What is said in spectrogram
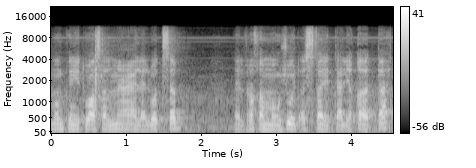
ممكن يتواصل معي على الواتساب الرقم موجود أسفل التعليقات تحت.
